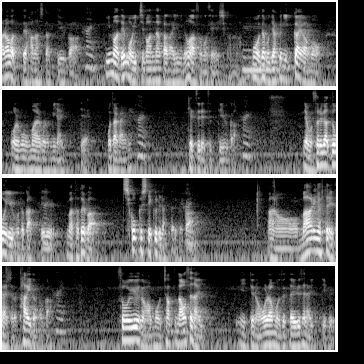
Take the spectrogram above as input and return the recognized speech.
腹割って話したっていうかはい。今でも一番仲がいいのはその選手かな、うん。もうでも逆に一回はもう俺もお前のこと見ないってお互いね。はい。決裂っていうか。はい。でもそれがどういうことかっていう、まあ例えば遅刻してくるだったりとか、はい。あの周りの人に対しての態度とかはい。そういうのはもうちゃんと直せないっていうのは俺はもう絶対許せないっていうふうに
